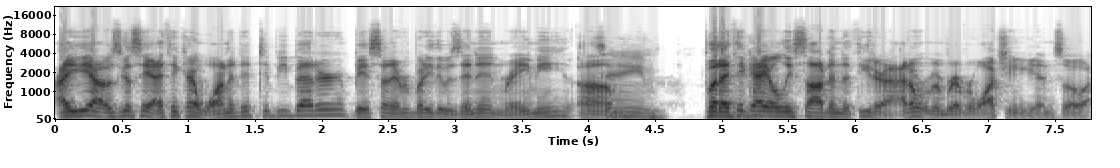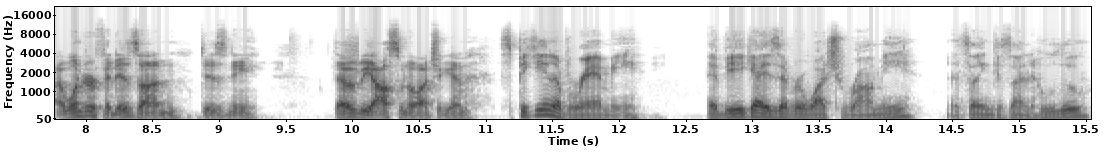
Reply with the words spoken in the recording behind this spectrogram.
I yeah, I was gonna say I think I wanted it to be better based on everybody that was in it and Raimi. Um, Same. But I think I only saw it in the theater. I don't remember ever watching it again. So I wonder if it is on Disney. That would be awesome to watch again. Speaking of Rami, have you guys ever watched Ramy? I think it's on Hulu.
